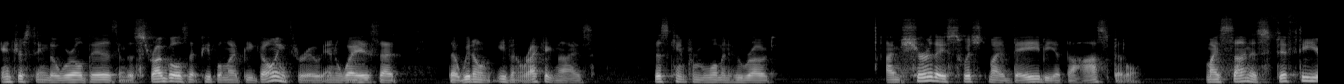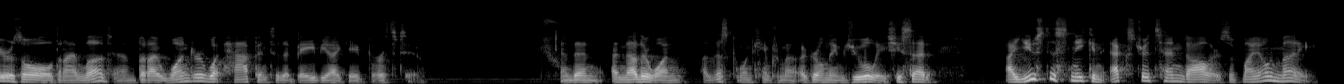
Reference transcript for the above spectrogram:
interesting the world is and the struggles that people might be going through in ways that, that we don't even recognize. This came from a woman who wrote, I'm sure they switched my baby at the hospital. My son is 50 years old and I love him, but I wonder what happened to the baby I gave birth to. And then another one, uh, this one came from a, a girl named Julie. She said, I used to sneak an extra $10 of my own money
